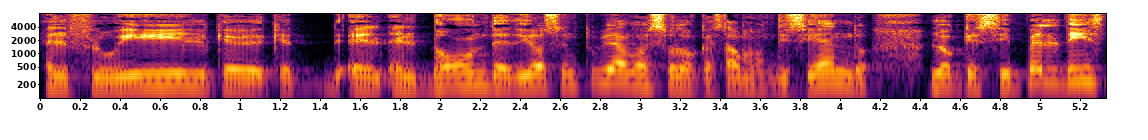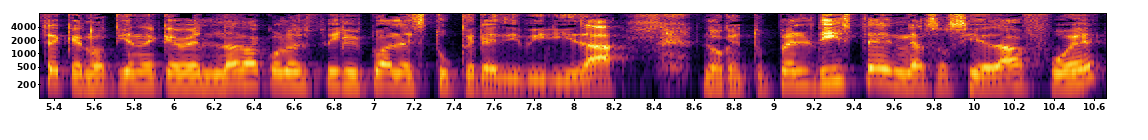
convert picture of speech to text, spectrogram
el fluir, que, el, don de Dios en tu vida. No eso es lo que estamos diciendo. Lo que sí perdiste, que no tiene que ver nada con lo espiritual, es tu credibilidad. Lo que tú perdiste en la sociedad fue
